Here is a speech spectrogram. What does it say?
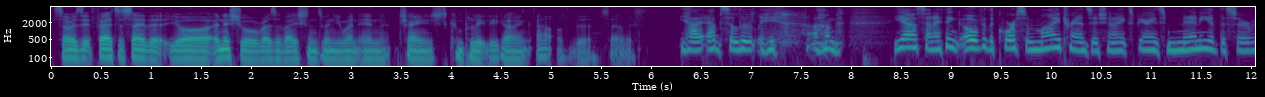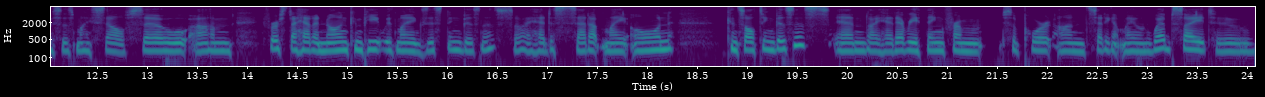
So, is it fair to say that your initial reservations when you went in changed completely going out of the service? Yeah, absolutely. Um, yes, and I think over the course of my transition, I experienced many of the services myself. So, um, first, I had a non compete with my existing business. So, I had to set up my own consulting business and I had everything from support on setting up my own website to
